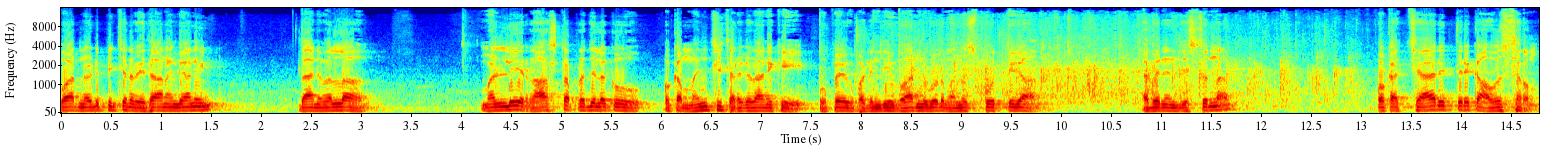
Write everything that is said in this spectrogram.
వారు నడిపించిన విధానం కానీ దానివల్ల మళ్ళీ రాష్ట్ర ప్రజలకు ఒక మంచి జరగడానికి ఉపయోగపడింది. వారిని కూడా మనస్ఫూర్తిగా అభినందిస్తున్నా. ఒక చారిత్రక అవసరం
